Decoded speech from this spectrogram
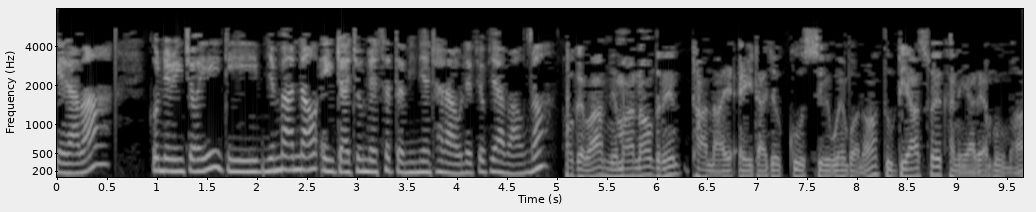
ခဲ့တာပါ။ ကိုနေရင်ကျော်ရေမြန်မာနောင်းအယ်ဒီတာချုပ်နဲ့ဆက်သွယ်မေးမြန်းထားတာကိုလည်းပြောပြပါဦးနော်။ဟုတ်ကဲ့ပါ။မြန်မာနောင်းသတင်းဌာနရဲ့အယ်ဒီတာချုပ်ကိုဆွေဝင်းပေါ့နော်။သူတရားစွဲခံနေရတဲ့အမှုမှာ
